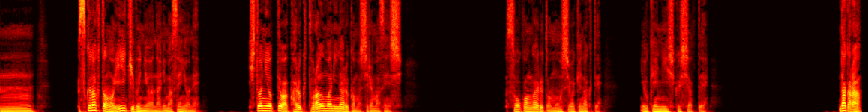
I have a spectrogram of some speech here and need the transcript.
うーん、少なくともいい気分にはなりませんよね。人によっては軽くトラウマになるかもしれませんし。そう考えると申し訳なくて、余計に萎縮しちゃって。だから、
